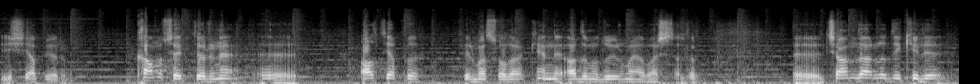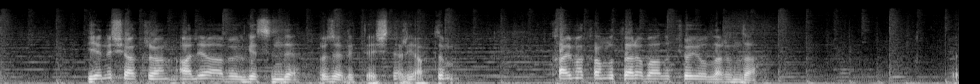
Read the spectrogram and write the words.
iş yapıyorum. Kamu sektörüne e, altyapı firması olarak kendi adımı duyurmaya başladım. E, Çandarlı Dikili, Yeni Şakran, Ali Ağa bölgesinde özellikle işler yaptım. Kaymakamlıklara bağlı köy yollarında e,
